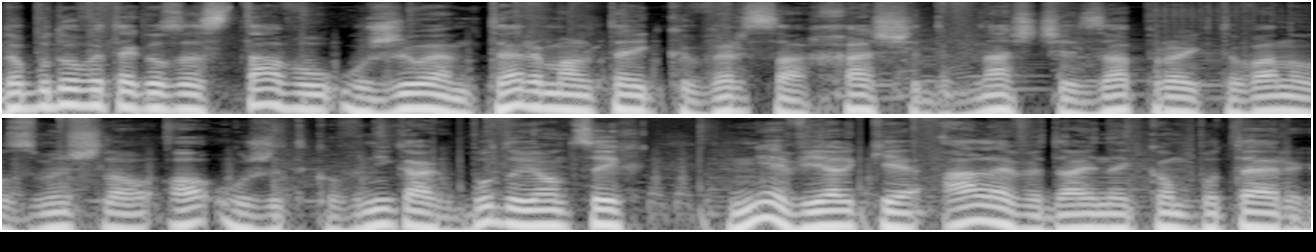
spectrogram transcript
Do budowy tego zestawu użyłem Thermaltake Versa H17 zaprojektowaną z myślą o użytkownikach budujących niewielkie, ale wydajne komputery.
